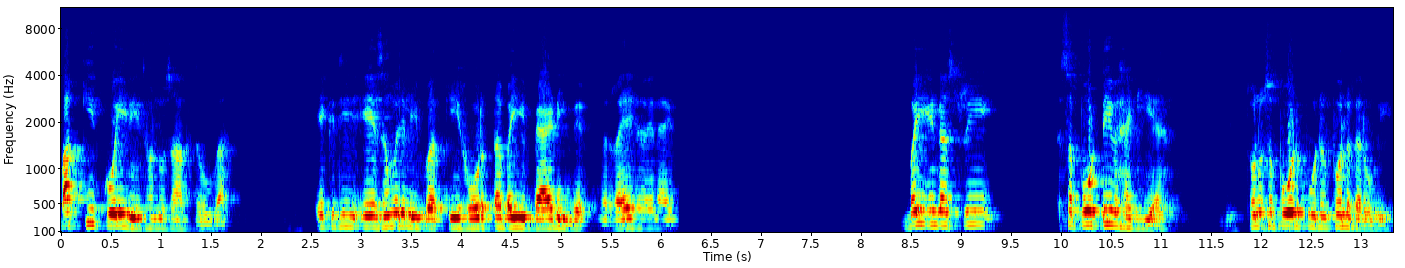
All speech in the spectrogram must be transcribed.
ਬਾਕੀ ਕੋਈ ਨਹੀਂ ਤੁਹਾਨੂੰ ਸਾਥ ਦੇਊਗਾ। ਇੱਕ ਚੀਜ਼ ਇਹ ਸਮਝ ਲਈ ਬਾਕੀ ਹੋਰ ਤਾਂ ਬਈ ਬੈਡ ਹੀ ਰਹੇ ਹੋਏ ਨੇ। ਬਈ ਇੰਡਸਟਰੀ ਸਪੋਰਟਿਵ ਹੈਗੀ ਹੈ। ਤੁਹਾਨੂੰ ਸਪੋਰਟ ਫੁੱਲ ਕਰੂਗੀ।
